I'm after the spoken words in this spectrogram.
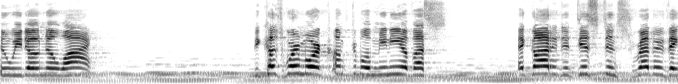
And we don't know why. Because we're more comfortable, many of us, at God at a distance rather than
